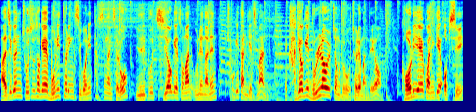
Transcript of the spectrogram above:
아직은 조수석에 모니터링 직원이 탑승한 채로 일부 지역에서만 운행하는 초기 단계지만 가격이 놀라울 정도로 저렴한데요. 거리에 관계없이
